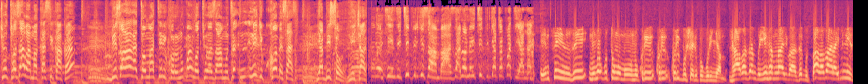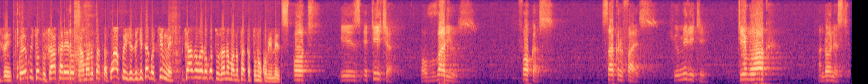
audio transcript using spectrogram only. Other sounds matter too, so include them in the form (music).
tu- tuzaba amakasi kaka? Biso kaka tomati rikoro ni ukuvuga ngo turazamutse. N'igikombe sasa. Ya biso ni icyacu nsinzi ikipe ry'isambaza noneho ikipe rya capati yanani intsinzi ni nko gutuma umuntu kuri kuri kuri busheri kugura inyama. Ntabaza ngo iyi nka mwayibaze gute? Baba barayinize. Twebwe icyo dushaka rero ni amanota atatu. Wakwishyuza igitego kimwe cyangwa wenda uko tuzana amanota atatu ni uko bimeze. Sport is a teacher of values, focus, sacrifice, humility, teamwork, and honesty.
